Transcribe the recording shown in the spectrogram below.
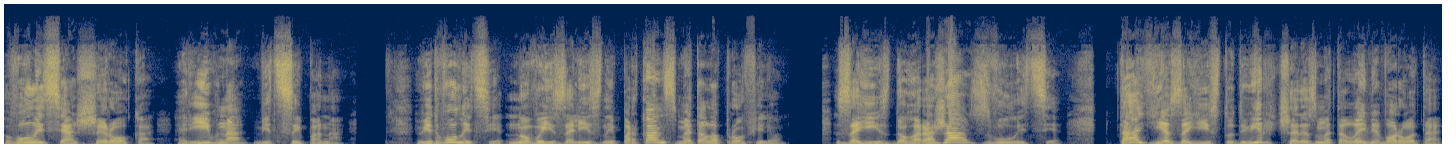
Вулиця широка, рівна, відсипана. Від вулиці новий залізний паркан з металопрофілю. Заїзд до гаража з вулиці. Та є заїзд у двір через металеві ворота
